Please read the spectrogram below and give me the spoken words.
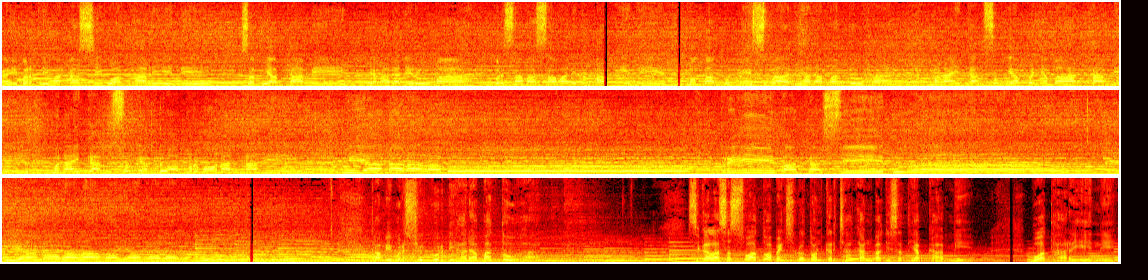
kami berterima kasih buat hari ini. Setiap kami yang ada di rumah bersama-sama di tempat ini membangun mesbah di hadapan Tuhan, menaikkan setiap penyembahan kami, menaikkan setiap doa permohonan kami. Terima kasih Tuhan. Kami bersyukur di hadapan Tuhan. Segala sesuatu apa yang sudah Tuhan kerjakan bagi setiap kami buat hari ini.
